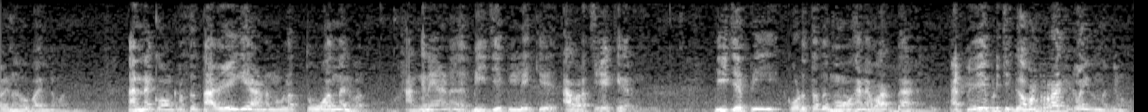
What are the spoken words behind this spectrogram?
വേണുഗോപാലിന് വന്നു. തന്നെ കോൺഗ്രസ് തഴയുകയാണെന്നുള്ള തോന്നൽ വന്നു. അങ്ങനെയാണ് ബി ജെ പിയിലേക്ക് അവർ ചേക്കേറിയത് ബി ജെ പി കൊടുത്തത് മോഹന വാഗ്ദാനങ്ങൾ. പത്മജയെ പിടിച്ച് ഗവർണറാക്കി കളയുമെന്നൊക്കെ പറഞ്ഞു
